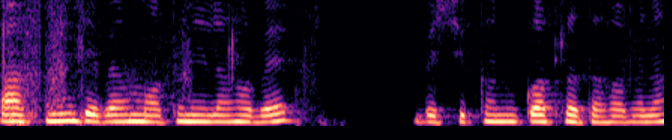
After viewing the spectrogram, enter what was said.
পাঁচ মিনিট এবার মতো নিলে হবে, বেশিক্ষণ কষলাতে হবে না।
